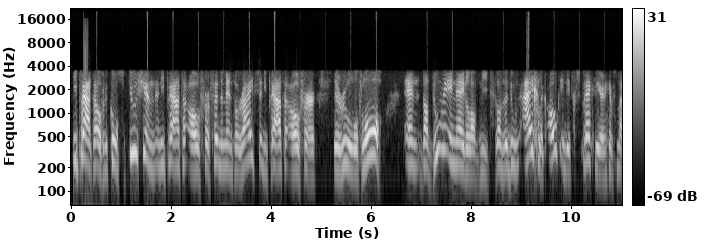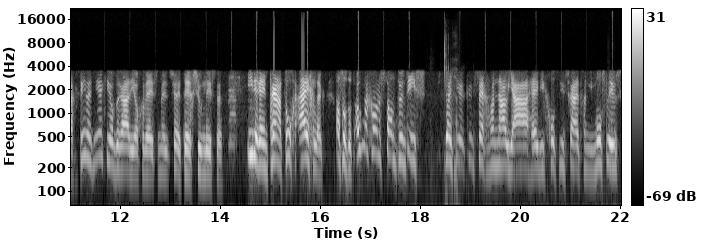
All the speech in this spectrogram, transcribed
die praten over de Constitution en die praten over fundamental rights en die praten over de rule of law. En dat doen we in Nederland niet. Want we doen eigenlijk ook in dit gesprek weer, en ik heb vandaag veel meer keer op de radio geweest met, tegen journalisten. Iedereen praat toch eigenlijk alsof dat ook maar gewoon een standpunt is. Dat je kunt zeggen van nou ja, hey, die godsdienstvrijheid van die moslims,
